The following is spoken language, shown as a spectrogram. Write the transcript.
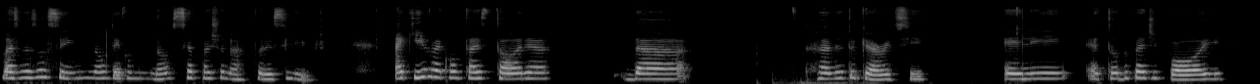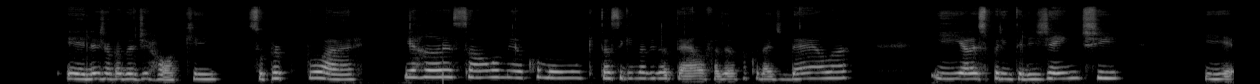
Mas mesmo assim, não tem como não se apaixonar por esse livro. Aqui vai contar a história da Hannah do Garrett. Ele é todo bad boy, ele é jogador de hockey, super popular. E a Hannah é só uma mulher comum que tá seguindo a vida dela, fazendo a faculdade dela. E ela é super inteligente. E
